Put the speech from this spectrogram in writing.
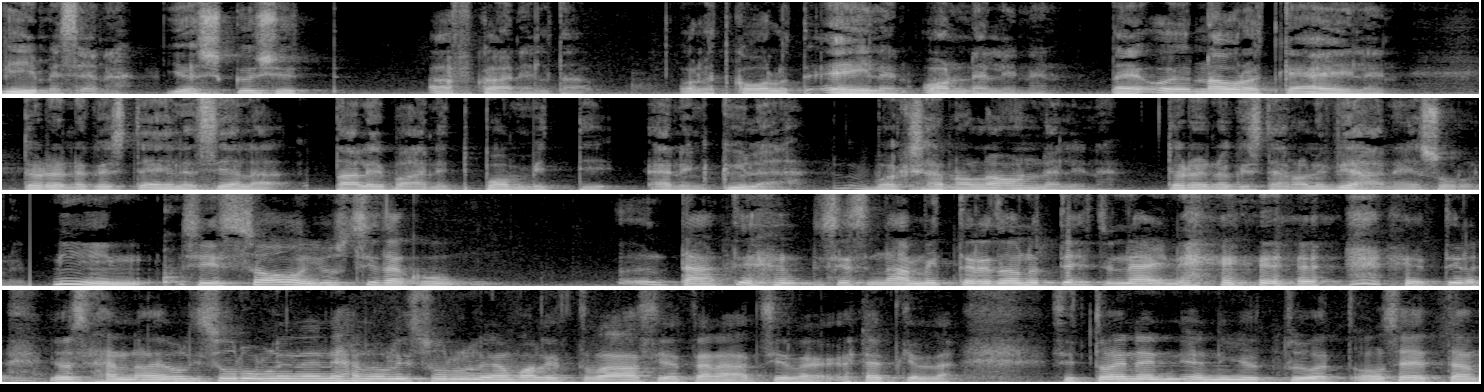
viimeisenä. Jos kysyt Afgaanilta, oletko ollut eilen onnellinen, tai nauroitko eilen, todennäköisesti eilen siellä talibanit pommitti hänen kylää. Voiko hän olla onnellinen? Todennäköisesti hän oli vihainen ja surullinen. Niin, siis se on just sitä, kun Tää, siis nämä mittarit on nyt tehty näin. Jos hän oli surullinen, niin hän oli surullinen valittava asia tänä sillä hetkellä. Sitten toinen juttu on se, että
